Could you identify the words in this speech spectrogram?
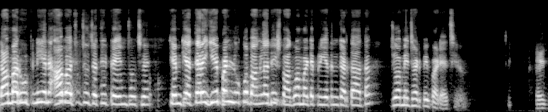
લાંબા રૂટની અને આ બાજુ જો જતી ટ્રેન જો છે કેમ કે અત્યારે એ પણ લોકો બાંગ્લાદેશ ભાગવા માટે પ્રયત્ન કરતા હતા, જો અમે ઝડપી પડ્યા છે થેન્ક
